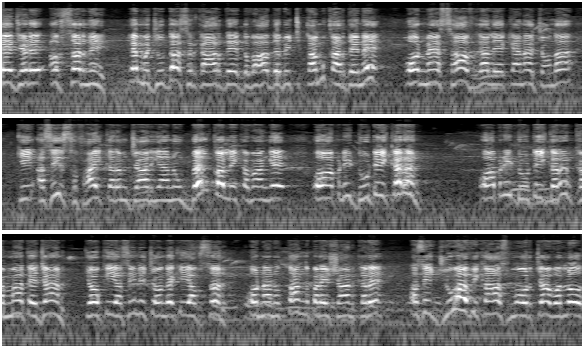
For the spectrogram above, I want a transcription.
ਇਹ ਜਿਹੜੇ ਅਫਸਰ ਨੇ, ਇਹ ਮੌਜੂਦਾ ਸਰਕਾਰ ਦੇ ਦਬਾਅ ਦੇ ਵਿੱਚ ਕੰਮ ਕਰਦੇ ਨੇ ਔਰ ਮੈਂ ਸਾਫ਼ ਗੱਲ ਇਹ ਕਹਿਣਾ ਚਾਹੁੰਦਾ ਕਿ ਅਸੀਂ ਸਫ਼ਾਈ ਕਰਮਚਾਰੀਆਂ ਨੂੰ ਬਿਲਕੁਲ ਨਹੀਂ ਕਵਾਂਗੇ, ਉਹ ਆਪਣੀ ਡਿਊਟੀ ਕਰਨ, ਉਹ ਆਪਣੀ ਡਿਊਟੀ ਕਰਨ ਕੰਮਾਂ ਤੇ ਜਾਣ, ਕਿਉਂਕਿ ਅਸੀਂ ਨਹੀਂ ਚਾਹੁੰਦੇ ਕਿ ਅਫਸਰ ਉਹਨਾਂ ਨੂੰ ਤੰਗ ਪਰੇਸ਼ਾਨ ਕਰੇ। ਅਸੀਂ ਯੁਵਾ ਵਿਕਾਸ ਮੋਰਚਾ ਵੱਲੋਂ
